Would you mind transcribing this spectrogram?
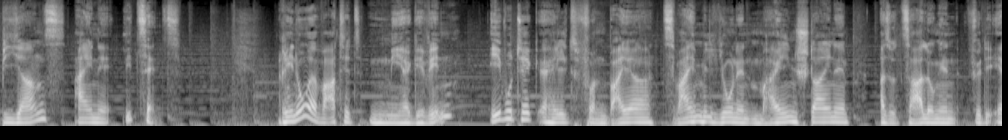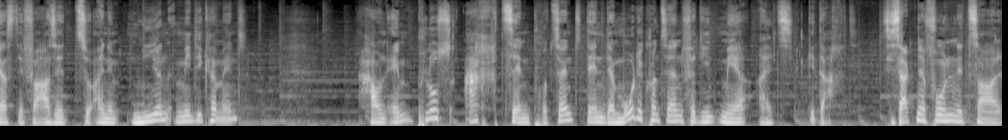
Binance eine Lizenz. Renault erwartet mehr Gewinn. Evotech erhält von Bayer 2 Millionen Meilensteine also Zahlungen für die erste Phase zu einem Nierenmedikament. HM plus 18 Prozent, denn der Modekonzern verdient mehr als gedacht. Sie sagten ja vorhin eine Zahl,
